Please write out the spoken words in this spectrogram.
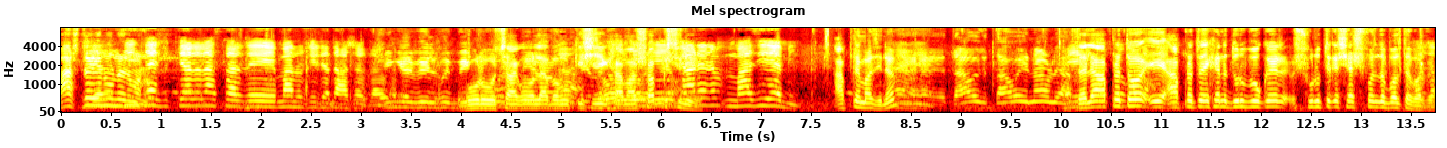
পাঁচটা ইউনিয়নের মানুষ। চার রাস্তার যে মানুষ এটাতে আসা সিঙ্গের গরু ছাগল এবং কৃষি খামার সবকিছু নিয়ে। মাঝি আমি। আপনি মাঝি না? না তাহলে আপনি তো আপনি তো এখানে দুর্ভোগের শুরু থেকে শেষ পর্যন্ত বলতে পারবেন।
